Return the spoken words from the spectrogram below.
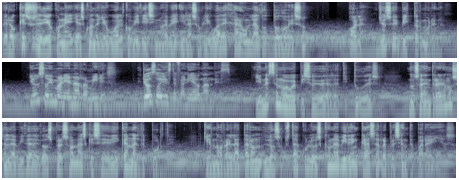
Pero, ¿qué sucedió con ellas cuando llegó el COVID-19 y las obligó a dejar a un lado todo eso? Hola, yo soy Víctor Moreno. Yo soy Mariana Ramírez. Yo soy Estefanía Hernández. Y en este nuevo episodio de Latitudes, nos adentraremos en la vida de dos personas que se dedican al deporte, quienes nos relataron los obstáculos que una vida en casa representa para ellas.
